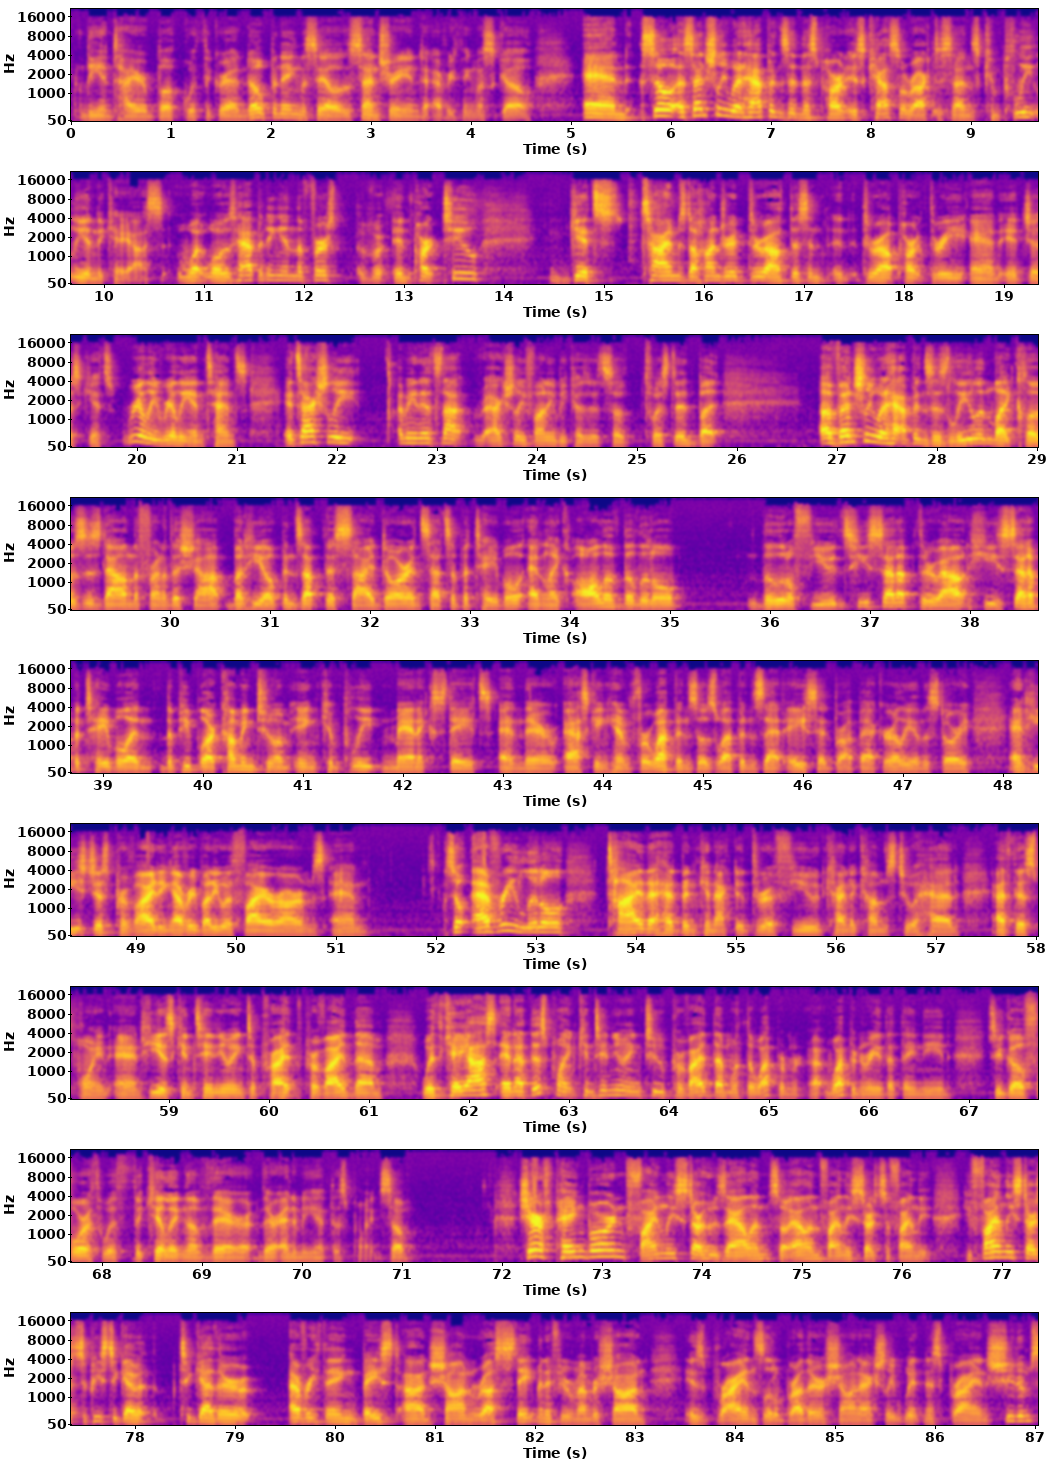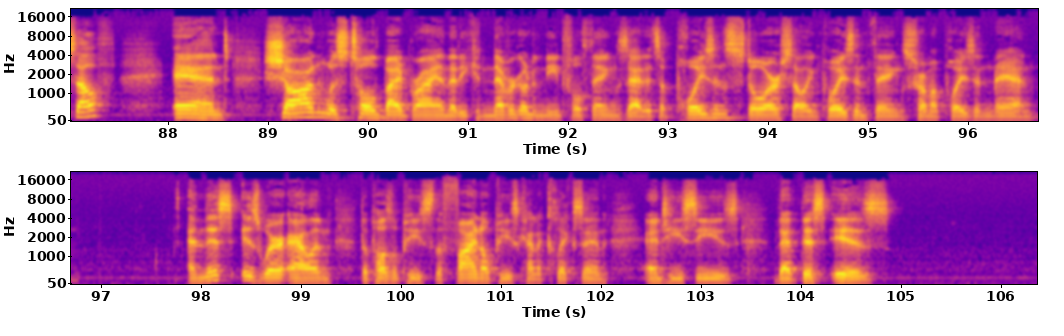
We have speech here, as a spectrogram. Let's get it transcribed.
the entire book with the grand opening, the sale of the century, into Everything Must Go. And so essentially what happens in this part is Castle Rock descends completely into chaos. What, was happening in the first in part 2 gets times to 100 throughout this and throughout part 3 and it just gets really really intense. It's actually I mean it's not actually funny because it's so twisted, but eventually what happens is Leland like closes down the front of the shop, but he opens up this side door and sets up a table and like all of the little the little feuds he set up throughout, he set up a table and the people are coming to him in complete manic states and they're asking him for weapons, those weapons that Ace had brought back early in the story, and he's just providing everybody with firearms and so every little tie that had been connected through a feud kind of comes to a head at this point, and he is continuing to pri- provide them with chaos, and at this point, continuing to provide them with the weapon uh, weaponry that they need to go forth with the killing of their their enemy at this point. So. Sheriff Pangborn finally start who's Alan. So Alan finally starts to finally he finally starts to piece together together everything based on Sean Rusk's statement. If you remember, Sean is Brian's little brother. Sean actually witnessed Brian shoot himself. And Sean was told by Brian that he could never go to Needful Things, that it's a poison store selling poison things from a poisoned man. And this is where Alan, the puzzle piece, the final piece, kind of clicks in, and he sees that this is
